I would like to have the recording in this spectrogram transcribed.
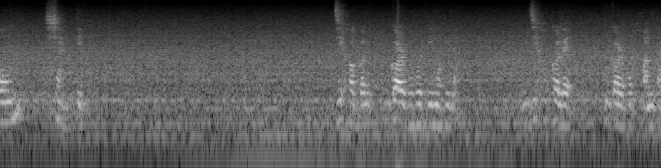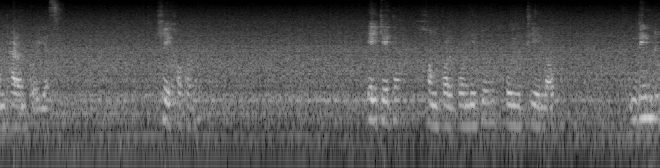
ওম শান্তি যিসকল গৰ্ভৱতী মহিলা যিসকলে গৰ্ভত সন্তান ধাৰণ কৰি আছে সেইসকলে এইকেইটা সংকল্প নিতৌ হৈ উঠিয়েই লওক। দিনটো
